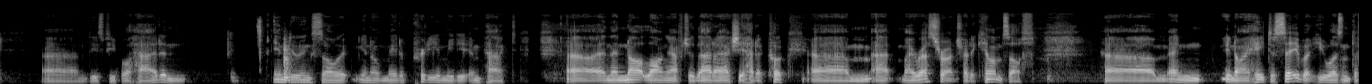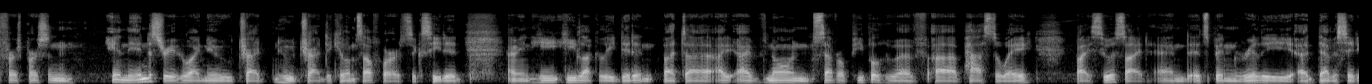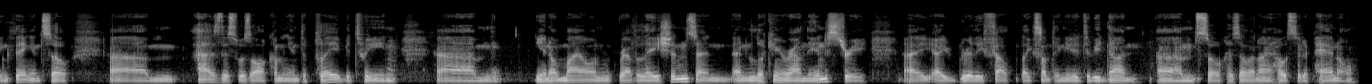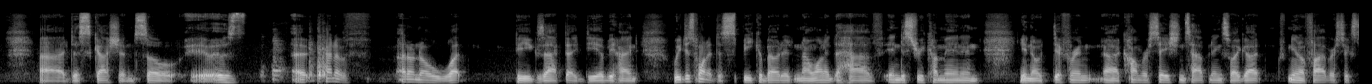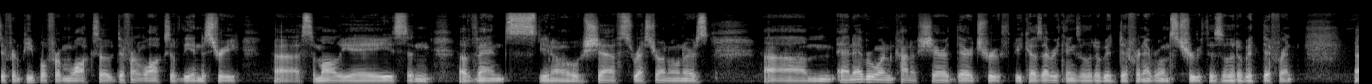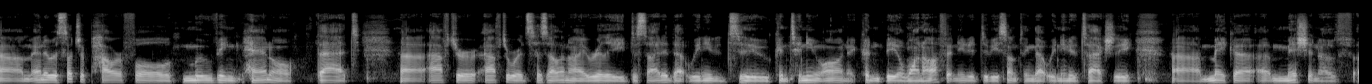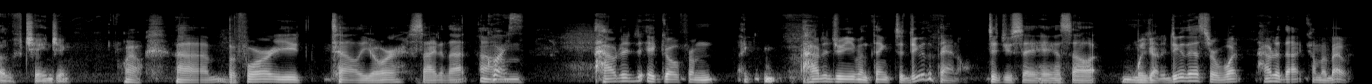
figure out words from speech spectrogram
um, these people had. And in doing so, it you know made a pretty immediate impact. Uh, and then not long after that, I actually had a cook um, at my restaurant try to kill himself. Um, and you know, I hate to say, but he wasn't the first person in the industry who I knew tried who tried to kill himself or succeeded. I mean, he he luckily didn't, but uh, I, I've known several people who have uh, passed away by suicide, and it's been really a devastating thing. And so, um, as this was all coming into play between um, you know my own revelations and and looking around the industry, I, I really felt like something needed to be done. Um, so Hazel and I hosted a panel uh, discussion. So it was a kind of I don't know what the exact idea behind. We just wanted to speak about it, and I wanted to have industry come in and you know different uh, conversations happening. So I got you know five or six different people from walks of different walks of the industry, uh, sommeliers and events, you know chefs, restaurant owners. Um, and everyone kind of shared their truth because everything's a little bit different. Everyone's truth is a little bit different. Um, and it was such a powerful, moving panel that uh, after afterwards, Hazel and I really decided that we needed to continue on. It couldn't be a one-off. It needed to be something that we needed to actually uh, make a, a, mission of of changing. Wow! Um, before you tell your side of that, Of course. how did it go from? Like, how did you even think to do the panel? Did you say, "Hey, Hassel, we got to do this," or what? How did that come about?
